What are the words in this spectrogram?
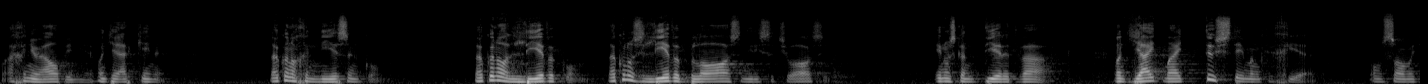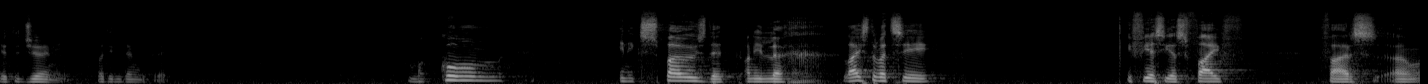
maar ek gaan jou help hiermee want jy erken dit. Nou kan daar genesing kom. Nou kan daar lewe kom. Nou kan ons lewe blaas in hierdie situasie. En ons kan deur dit werk. Want jy het my toestemming gegee om saam met jou te journey wat hierdie ding betref. Maar kom en expose dit aan die lig. Luister wat sê Efesiërs 5 vers um,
